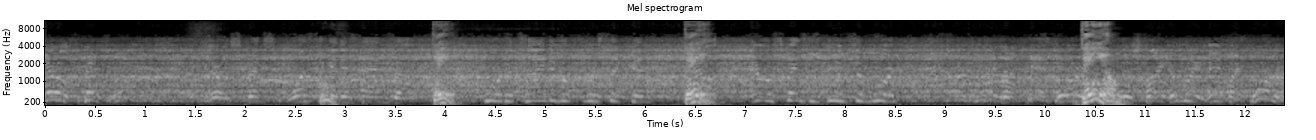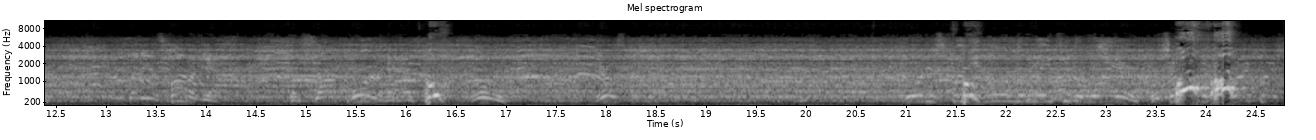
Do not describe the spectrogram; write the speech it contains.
Errol Spence. Errol Spence wants to get his hands out. Damn. Porter tied him up for a second. Damn. Errol Spence is doing some work. Damn. This fight, good right hand by Porter. But he has fought him yet. But Shawn Porter has. Ooh. Oh. Errol Porter's fighting all the way to the wire. This Oh, is oh. right by Spence.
